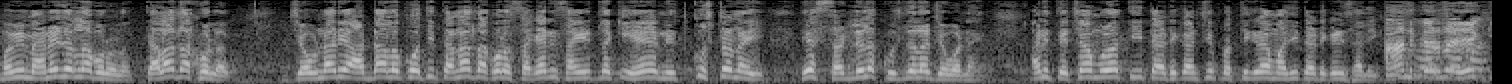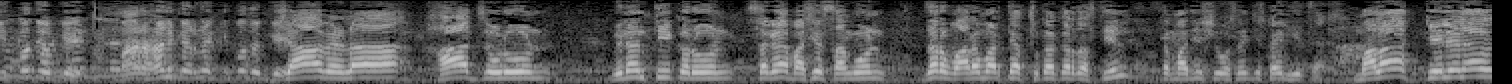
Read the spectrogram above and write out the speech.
मग मी मॅनेजरला बोलवलं त्याला दाखवलं. जेवणारी अड्डा लोक होती त्यांना दाखवलं. सगळ्यांनी सांगितलं की हे निकृष्ट नाही हे सडलेलं कुजलेलं जेवण आहे. आणि त्याच्यामुळे ती त्या ठिकाणची प्रतिक्रिया माझी त्या ठिकाणी झाली. करणं हे कितपत योग्य आहे? मारहाण करणं कितपत योग्य आहे? ज्या वेळेला हात जोडून विनंती करून सगळ्या भाषेत सांगून जर वारंवार त्या चुका करत असतील तर माझी शिवसेनेची स्टाईल हीच आहे. मला केलेल्या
